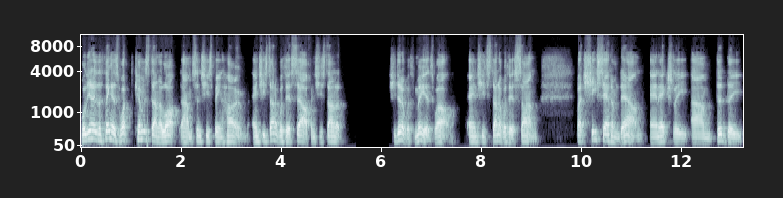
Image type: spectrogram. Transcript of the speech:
Well, you know, the thing is, what Kim's done a lot um, since she's been home, and she's done it with herself, and she's done it, she did it with me as well, and she's done it with her son. But she sat him down and actually um, did the,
